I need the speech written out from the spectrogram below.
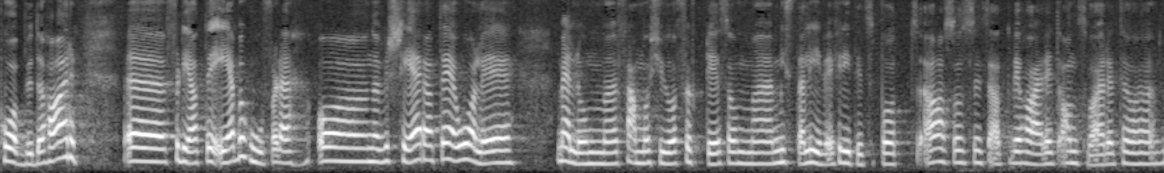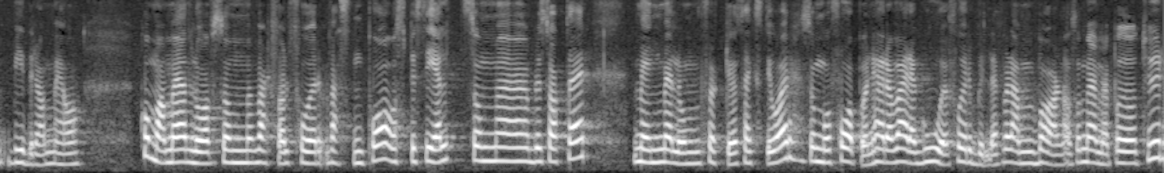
påbudet har. Eh, fordi at det er behov for det. Og når vi ser at det er årlig mellom 25 og 40 som eh, mister livet i fritidsbåt, ja, så syns jeg at vi har et ansvar til å bidra med å komme med en lov som i hvert fall får vesten på, og spesielt, som ble sagt her, menn mellom 40 og 60 år, som må få på den her og være gode forbilder for de barna som er med på tur.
